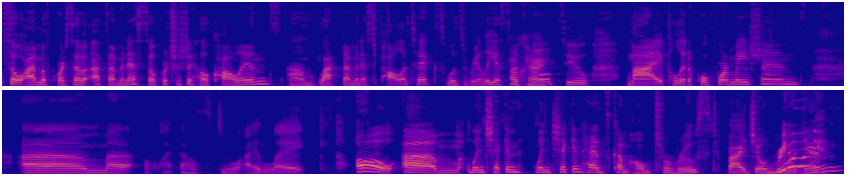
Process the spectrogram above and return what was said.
so I'm of course a, a, feminist. So Patricia Hill Collins, um, Black feminist politics was really essential okay. to my political formations. Um, what else do I like? Oh, um, when chicken when chicken heads come home to roost by Joan really? Morgan.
